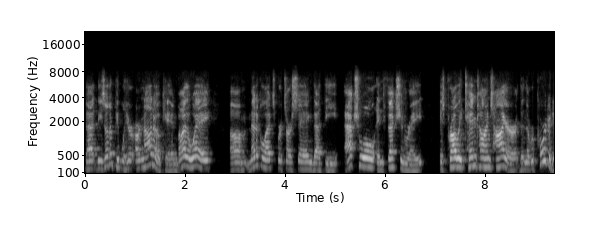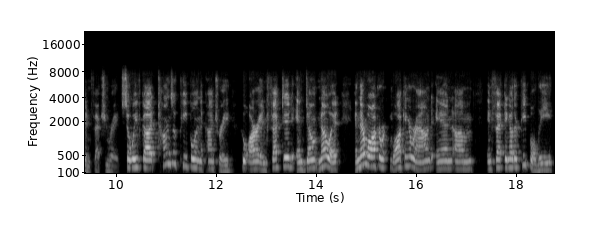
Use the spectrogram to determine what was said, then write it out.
that these other people here are not okay. And by the way, um, medical experts are saying that the actual infection rate is probably 10 times higher than the reported infection rate. So we've got tons of people in the country who are infected and don't know it, and they're walk, walking around and um, infecting other people. The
